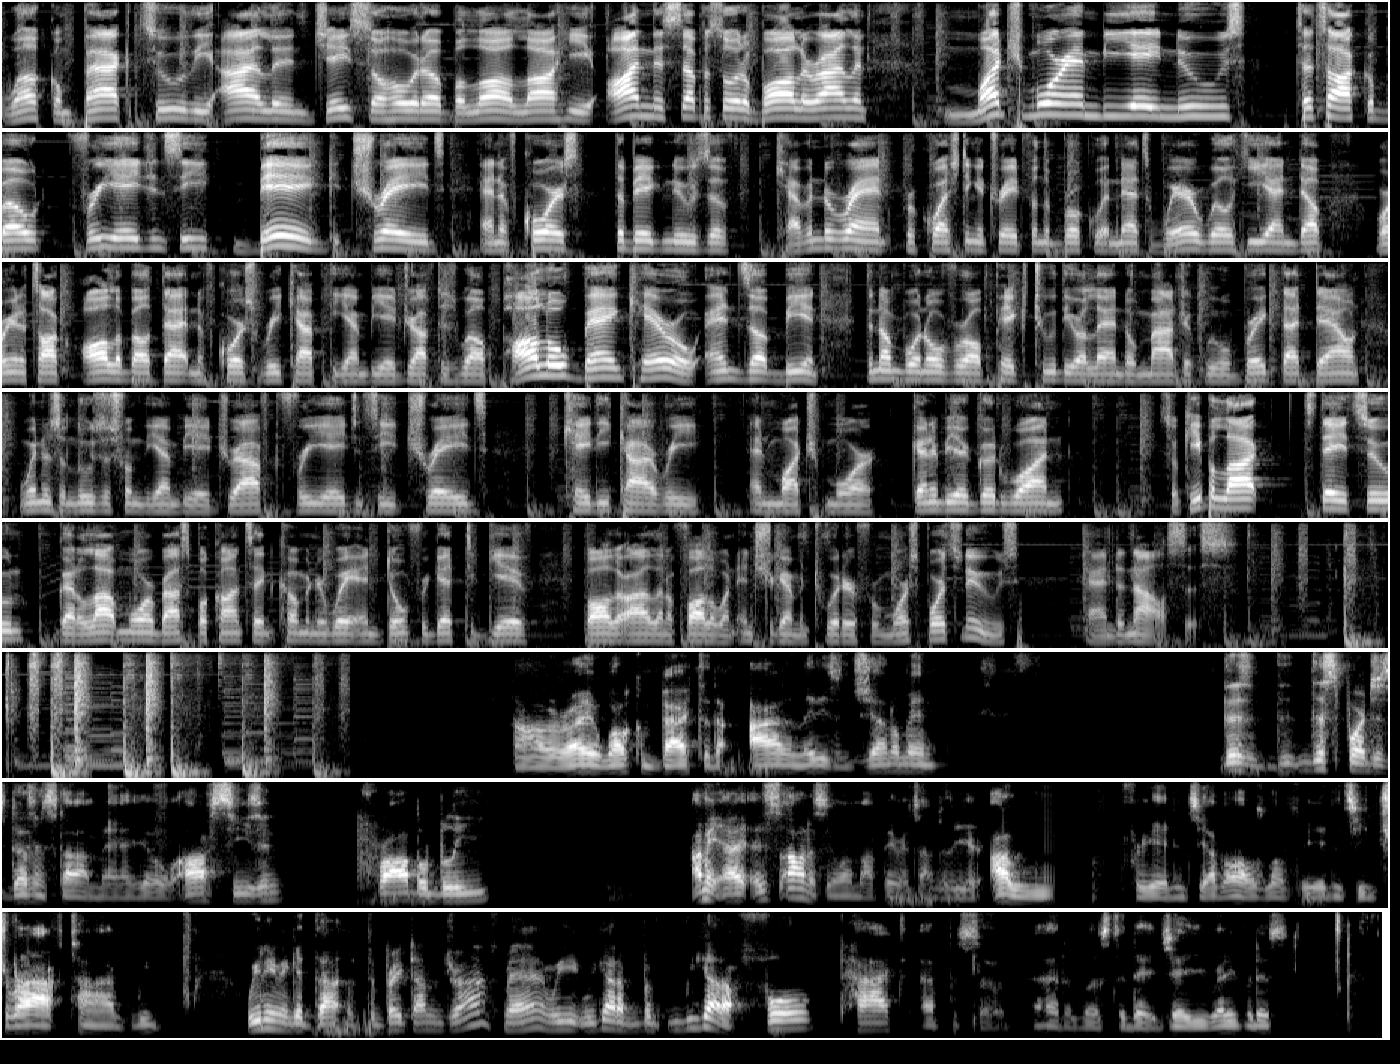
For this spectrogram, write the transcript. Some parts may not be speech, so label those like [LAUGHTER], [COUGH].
Welcome back to the island. Jay Sahoda, Bilal Lahi. On this episode of Baller Island, much more NBA news to talk about. Free agency, big trades, and of course, the big news of Kevin Durant requesting a trade from the Brooklyn Nets. Where will he end up? We're going to talk all about that and, of course, recap the NBA draft as well. Paolo Banchero ends up being the number one overall pick to the Orlando Magic. We will break that down winners and losers from the NBA draft, free agency, trades, KD Kyrie, and much more. Going to be a good one. So keep a lock. Stay tuned. We've got a lot more basketball content coming your way. And don't forget to give Baller Island a follow on Instagram and Twitter for more sports news and analysis. All right, welcome back to the island, ladies and gentlemen. This this sport just doesn't stop, man. Yo, off season, probably. I mean, it's honestly one of my favorite times of the year. I love free agency. I've always loved free agency. Draft time. We we didn't even get that to break down the draft, man. We we got a we got a full packed episode ahead of us today. Jay, you ready for this?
